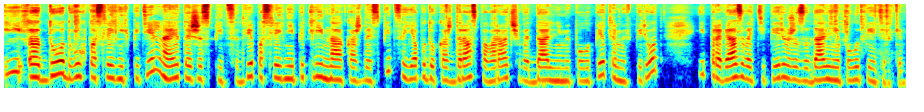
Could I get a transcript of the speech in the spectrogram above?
и э, до двух последних петель на этой же спице. Две последние петли на каждой спице я буду каждый раз поворачивать дальними полупетлями вперед и провязывать теперь уже за дальние полупетельки.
